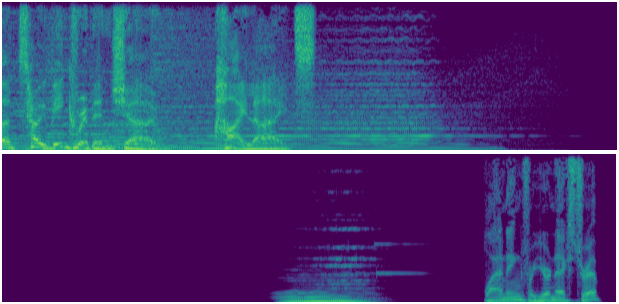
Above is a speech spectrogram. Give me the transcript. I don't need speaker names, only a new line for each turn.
The Toby Gribbin Show. Highlights.
Planning for your next trip?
